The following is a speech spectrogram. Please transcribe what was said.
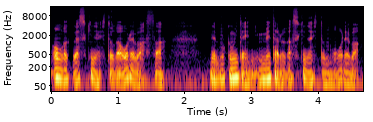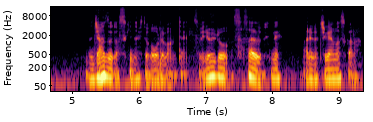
音楽が好きな人がおればさ、で、僕みたいにメタルが好きな人もおれば、ジャズが好きな人がおればみたいな、そういろいろ刺さるね、あれが違いますから。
